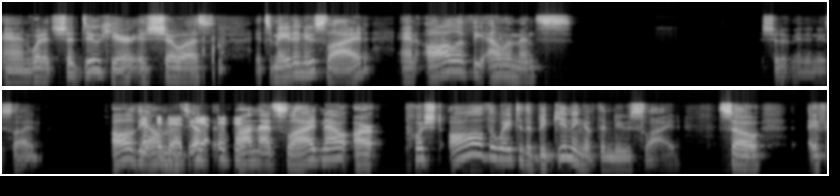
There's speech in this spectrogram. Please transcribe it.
And what it should do here is show us it's made a new slide and all of the elements should have made a new slide. All of the Yep, elements yep, did. on that slide now are pushed all the way to the beginning of the new slide. So if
